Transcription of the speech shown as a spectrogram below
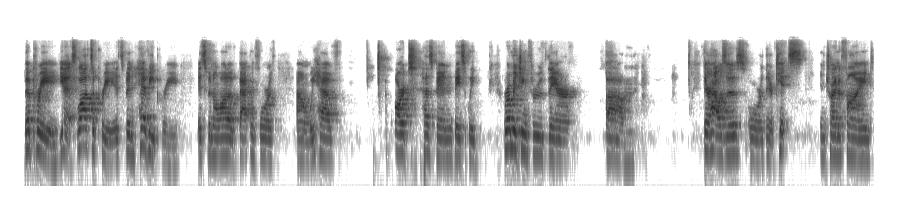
the pre, yes, lots of pre. It's been heavy pre. It's been a lot of back and forth. Um, we have art has been basically rummaging through their um, their houses or their kits and trying to find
